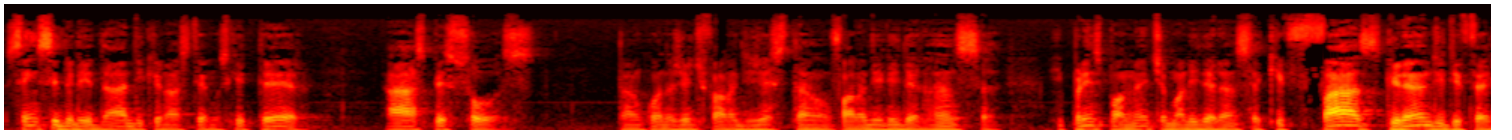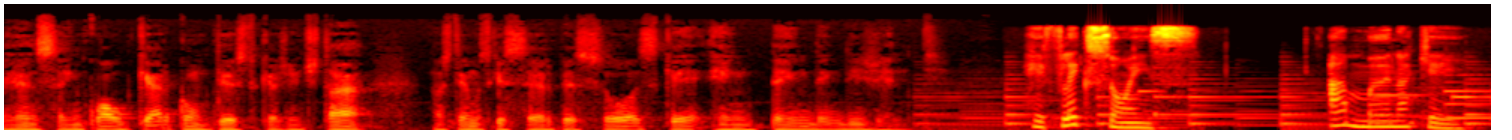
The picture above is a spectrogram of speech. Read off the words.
sensibilidade que nós temos que ter às pessoas. Então, quando a gente fala de gestão, fala de liderança, e principalmente uma liderança que faz grande diferença em qualquer contexto que a gente está, nós temos que ser pessoas que entendem de gente. Reflexões. Amana Key.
